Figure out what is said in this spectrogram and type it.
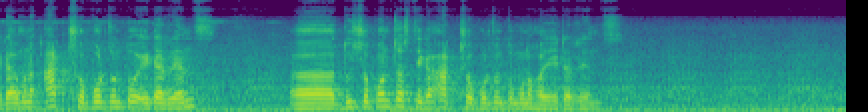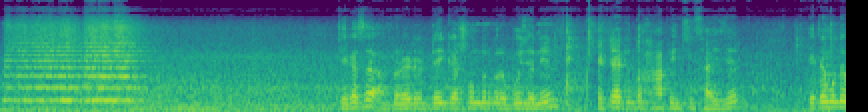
এটা মানে আটশো পর্যন্ত এটার রেঞ্জ দুইশো পঞ্চাশ থেকে আটশো পর্যন্ত মনে হয় এটার রেঞ্জ ঠিক আছে, আপনারা এটা ডেকা সুন্দর করে বুঝে নিন। এটা কিন্তু হাফ ইঞ্চি সাইজের। এটার মধ্যে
